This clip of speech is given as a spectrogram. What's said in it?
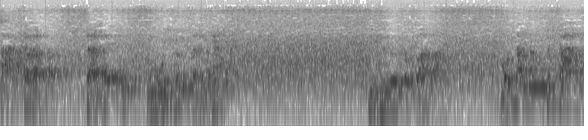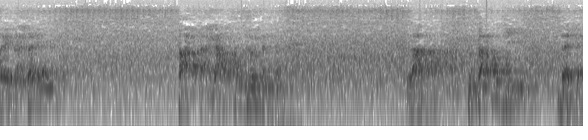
sáng cho đời, trở nên mũi hướng tần nhắc kính thưa cộng đoàn mỗi năm chúng ta về lại đây, tại đại giáo thông thương này, là chúng ta có dịp để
